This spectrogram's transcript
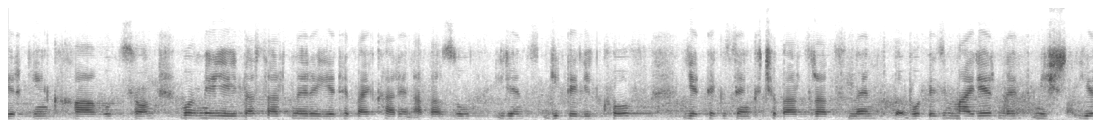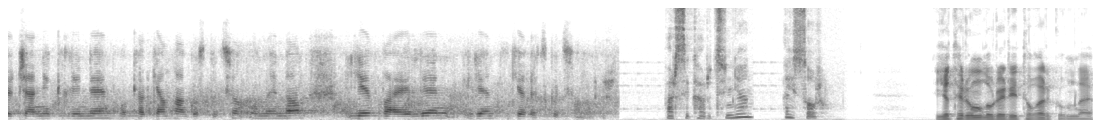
երկինք խաղաղություն, որ մեր երիտասարդները եթե պայքարեն, ապա զու իրենց գիտելիքով երբեք զենք չբարձրացնեն, որպեսզի մայրերն էլ միշտ երջանիկ լինեն, հոգեկան հանգստություն ունենան եւ վայելեն իրենց գեղեցկությունը։ Վարսիկ Հարությունյան այսօր Եթերում լուրերի թողարկումն է։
